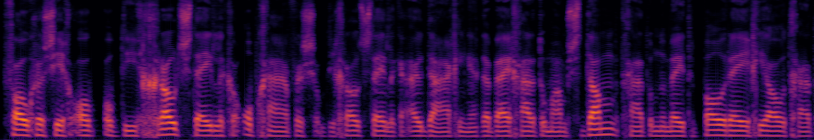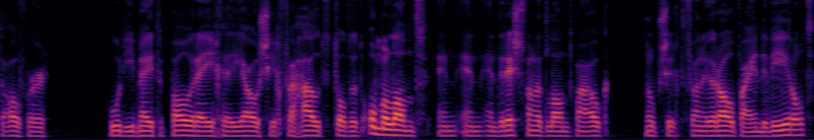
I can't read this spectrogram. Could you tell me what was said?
focussen zich op, op die grootstedelijke opgaves, op die grootstedelijke uitdagingen. Daarbij gaat het om Amsterdam, het gaat om de metropoolregio... het gaat over hoe die metropoolregio zich verhoudt tot het ommeland en, en, en de rest van het land, maar ook ten opzichte van Europa en de wereld.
